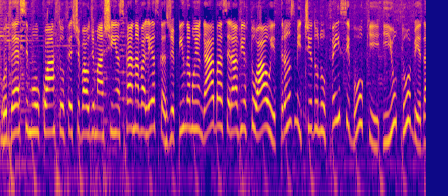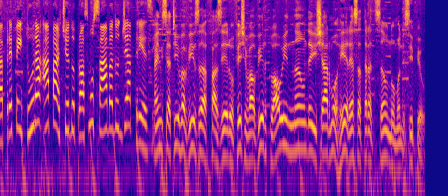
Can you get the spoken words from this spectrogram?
O 14º Festival de Marchinhas Carnavalescas de Pindamonhangaba será virtual e transmitido no Facebook e YouTube da Prefeitura a partir do próximo sábado, dia 13. A iniciativa visa fazer o festival virtual e não deixar morrer essa tradição no município.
